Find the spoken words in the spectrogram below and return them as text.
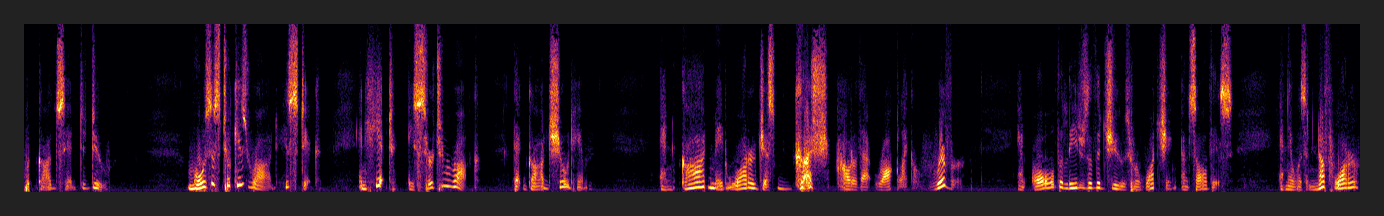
what God said to do. Moses took his rod, his stick, and hit a certain rock that God showed him. And God made water just gush out of that rock like a river. And all the leaders of the Jews were watching and saw this. And there was enough water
